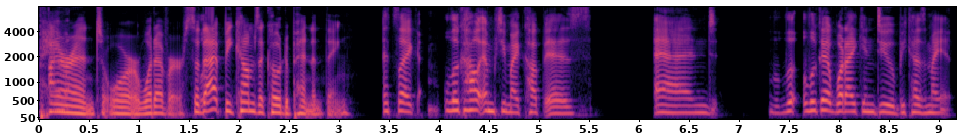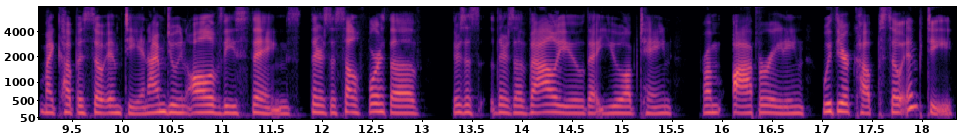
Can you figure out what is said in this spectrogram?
parent or whatever. So that becomes a codependent thing. It's like, look how empty my cup is, and l- look at what I can do because my my cup is so empty, and I'm doing all of these things. There's a self worth of there's a there's a value that you obtain from operating with your cup so empty,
